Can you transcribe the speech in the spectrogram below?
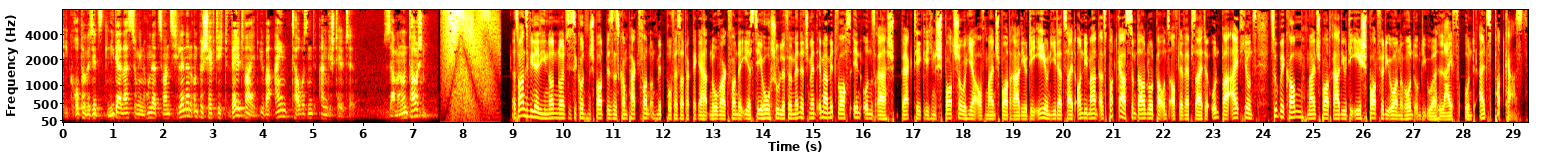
Die Gruppe besitzt Niederlassungen in 120 Ländern und beschäftigt weltweit über 1000 Angestellte. Sammeln und tauschen. Das waren sie wieder, die 99 Sekunden Sportbusiness Kompakt von und mit Professor Dr. Gerhard Nowak von der IST Hochschule für Management. Immer mittwochs in unserer bergtäglichen Sportshow hier auf meinsportradio.de und jederzeit on demand als Podcast zum Download bei uns auf der Webseite und bei iTunes zu bekommen. meinsportradio.de Sport für die Ohren rund um die Uhr live und als Podcast.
